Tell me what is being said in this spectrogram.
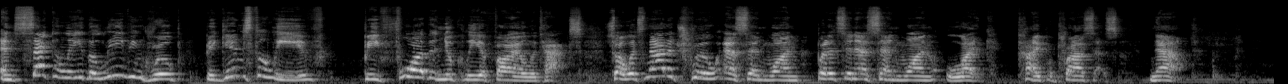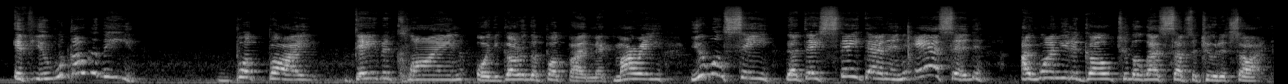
And secondly, the leaving group begins to leave before the nucleophile attacks. So it's not a true SN1, but it's an SN1-like type of process. Now, if you go to the book by David Klein or you go to the book by McMurry, you will see that they state that in acid, I want you to go to the less substituted side.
